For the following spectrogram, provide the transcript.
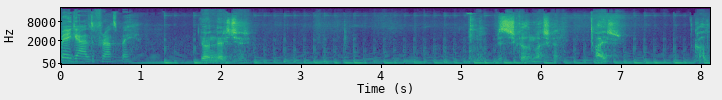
Bey geldi Fırat Bey. Gönder içeri. Biz çıkalım başkan. Hayır. Kalın.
